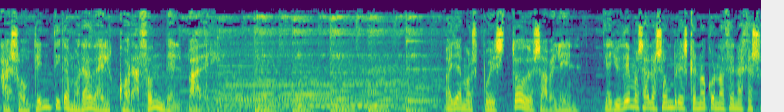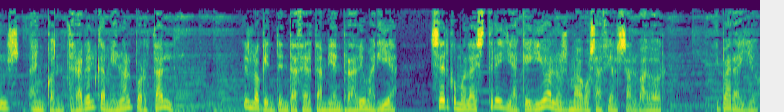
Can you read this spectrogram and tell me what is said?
a su auténtica morada, el corazón del Padre. Vayamos pues todos a Belén y ayudemos a los hombres que no conocen a Jesús a encontrar el camino al portal. Es lo que intenta hacer también Radio María, ser como la estrella que guió a los magos hacia el Salvador. Y para ello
